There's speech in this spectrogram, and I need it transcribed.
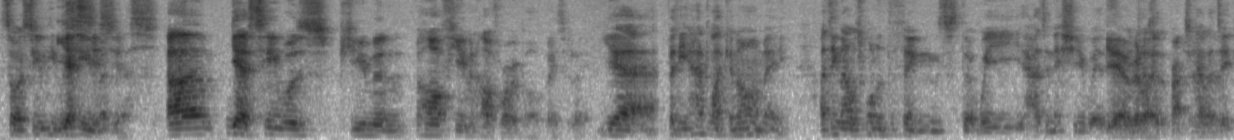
so I assume he was yes, human. yes, yes. Um, yes, he was human, half human, half robot, basically. Yeah, but he had like an army. I think that was one of the things that we had an issue with Yeah, in terms of the practicality.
